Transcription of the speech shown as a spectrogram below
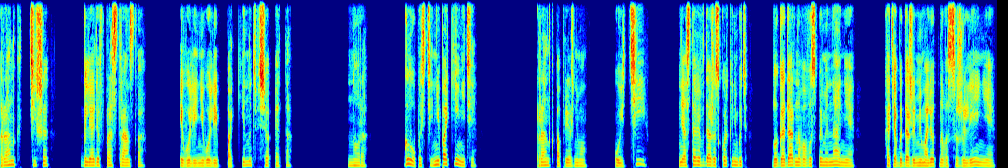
Ранг тише, глядя в пространство, и волей-неволей покинуть все это. Нора. Глупости, не покинете. Ранг по-прежнему. Уйти, не оставив даже сколько-нибудь благодарного воспоминания, хотя бы даже мимолетного сожаления.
